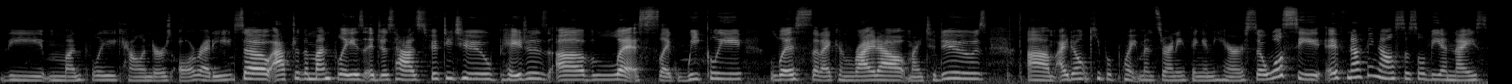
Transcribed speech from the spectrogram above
the monthly calendars already. So after the monthlies, it just has 52 pages of lists, like weekly lists that I can write out my to-dos. Um, I don't keep appointments or anything in here. So we'll see. If nothing else, this will be a nice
